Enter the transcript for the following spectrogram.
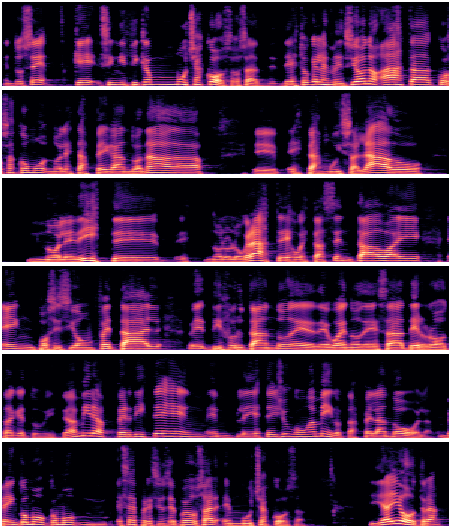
Entonces, que significan muchas cosas. O sea, de, esto que les menciono hasta cosas como no le estás pegando a nada, eh, estás muy salado, no le diste, no lo lograste, o estás sentado ahí en posición fetal, eh, disfrutando de, bueno, de esa derrota que tuviste. Ah, mira, perdiste en, en PlayStation con un amigo, estás pelando bola. Ven cómo, cómo mm, esa expresión se puede usar en muchas cosas. Y hay otra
